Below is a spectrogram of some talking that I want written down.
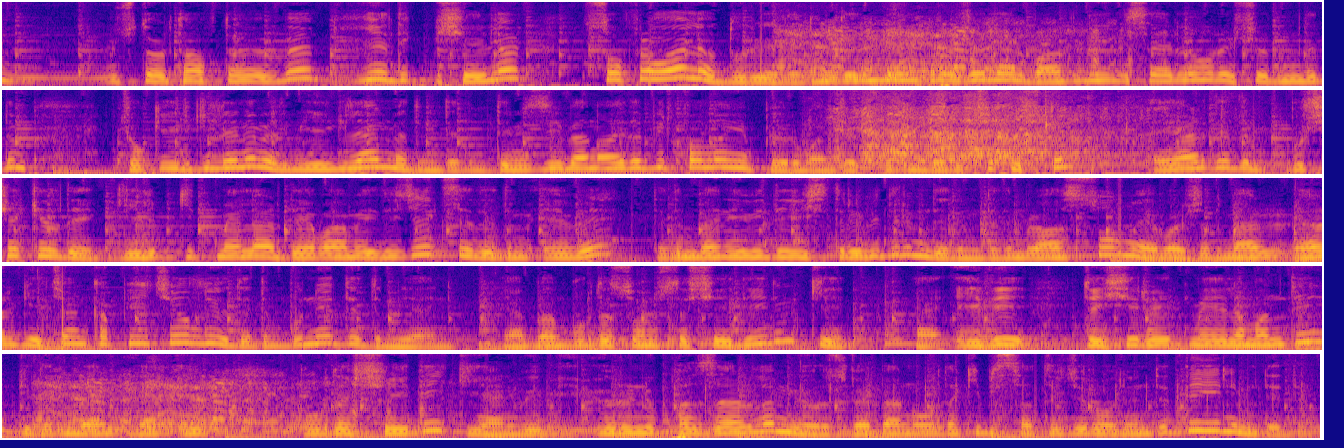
3-4 hafta evvel yedik bir şeyler. Sofra hala duruyor dedim. Dedim benim projeler vardı bilgisayarla uğraşıyordum dedim. Çok ilgilenemedim, ilgilenmedim dedim. Temizliği ben ayda bir falan yapıyorum ancak dedim. Dedi çıkıştım. Eğer dedim bu şekilde gelip gitmeler devam edecekse dedim eve dedim ben evi değiştirebilirim dedim dedim rahatsız olmaya başladım her, her geçen kapıyı çalıyor dedim bu ne dedim yani yani ben burada sonuçta şey değilim ki yani evi teşhir etme elemanı değil ki dedim ben yani ev burada şey değil ki yani bir, ürünü pazarlamıyoruz ve ben oradaki bir satıcı rolünde değilim dedim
